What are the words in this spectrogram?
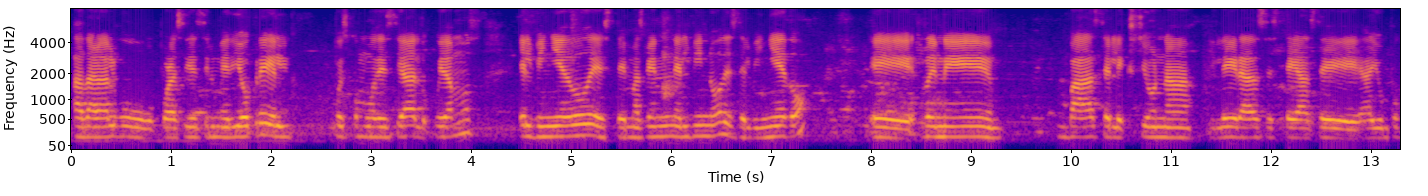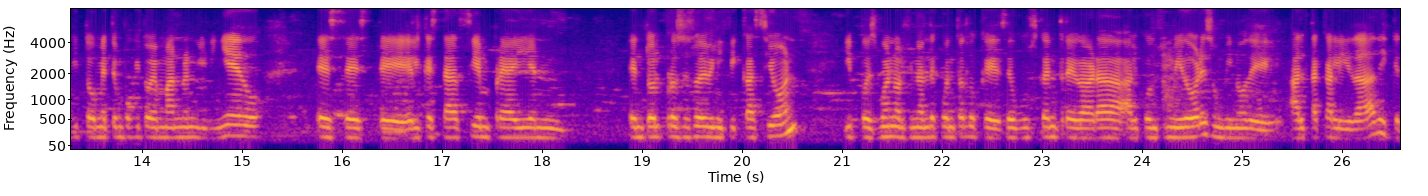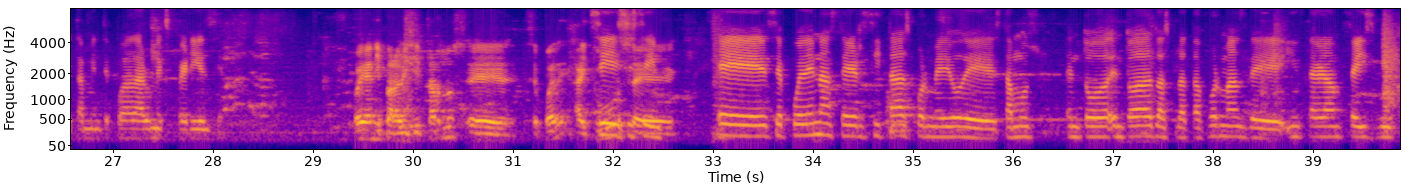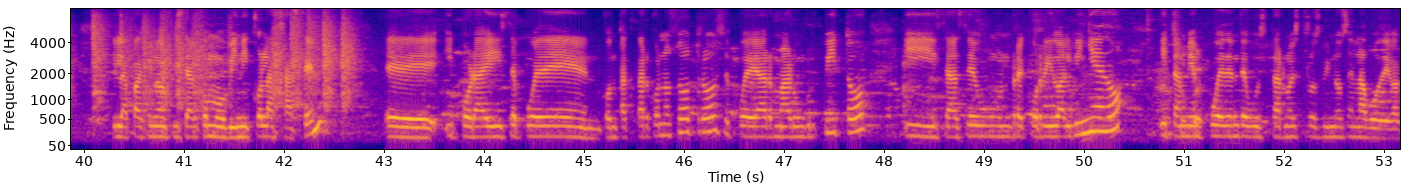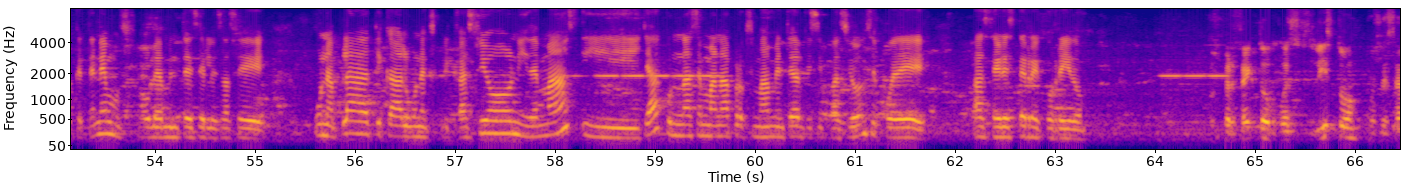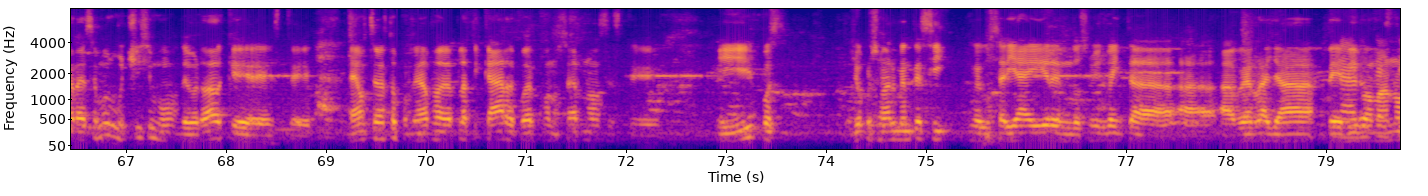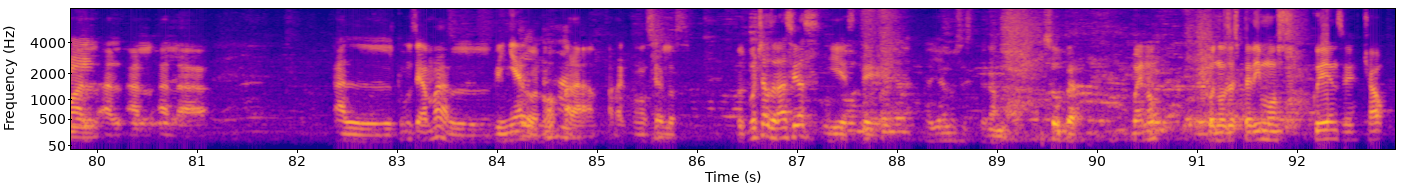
a dar algo, por así decir, mediocre. Él pues como decía cuidamos el viñedo, este, más bien el vino desde el viñedo Eh, René va, selecciona hileras, este, hace, hay un poquito, mete un poquito de mano en el viñedo, es este, el que está siempre ahí en, en todo el proceso de vinificación y pues bueno, al final de cuentas lo que se busca entregar al consumidor es un vino de alta calidad y que también te pueda dar una experiencia. Oigan, ¿y para visitarlos eh, se puede? ¿Hay sí, sí, sí. Eh, se pueden hacer citas por medio de, estamos en, todo, en todas las plataformas de Instagram, Facebook y la página oficial como Vinícola Jacen. Eh, y por ahí se pueden contactar con nosotros, se puede armar un grupito y se hace un recorrido al viñedo y también pueden degustar nuestros vinos en la bodega que tenemos. Obviamente se les hace una plática, alguna explicación y demás y ya con una semana aproximadamente de anticipación se puede hacer este recorrido. Pues perfecto, pues listo, pues les agradecemos muchísimo, de verdad que este, hayamos tenido esta oportunidad de poder platicar, de poder conocernos, este, y pues yo personalmente sí me gustaría ir en 2020 a, a, ver allá de viva mano al, al, a la, al, ¿cómo se llama? Al viñedo, ¿no? Para, para, conocerlos. Pues muchas gracias y este... Allá, allá los esperamos. Súper. Bueno, pues nos despedimos. Cuídense. Chao.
